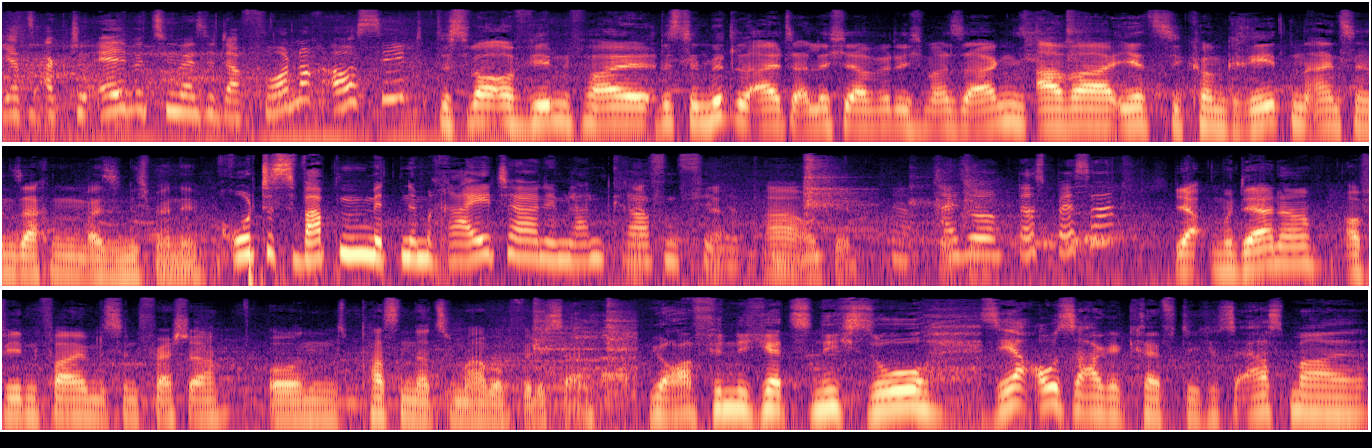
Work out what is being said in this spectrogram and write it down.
jetzt aktuell bzw. davor noch aussieht? Das war auf jeden Fall ein bisschen mittelalterlicher, würde ich mal sagen. Aber jetzt die konkreten einzelnen Sachen weiß ich nicht mehr. Nee. Rotes Wappen mit einem Reiter, dem Landgrafen Ja. Philipp. Ah, okay. Ja. Also das besser? Ja, moderner, auf jeden Fall ein bisschen fresher und passender zu Marburg, würde ich sagen. Ja, finde ich jetzt nicht so sehr aussagekräftig. Ist erstmal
